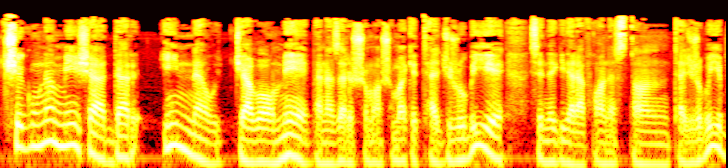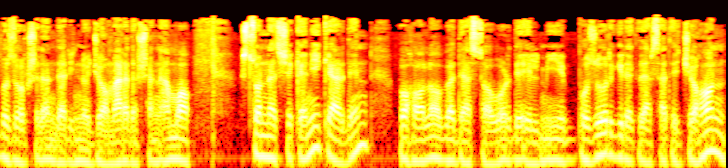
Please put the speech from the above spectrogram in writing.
چگونه میشه در این نوع جوامع به نظر شما شما که تجربه زندگی در افغانستان تجربه بزرگ شدن در این نوع جامعه را داشتن اما سنت شکنی کردین و حالا به دستاورد علمی بزرگی را که در سطح جهان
